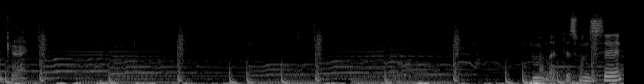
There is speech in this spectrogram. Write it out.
Okay. I'm gonna let this one sit.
